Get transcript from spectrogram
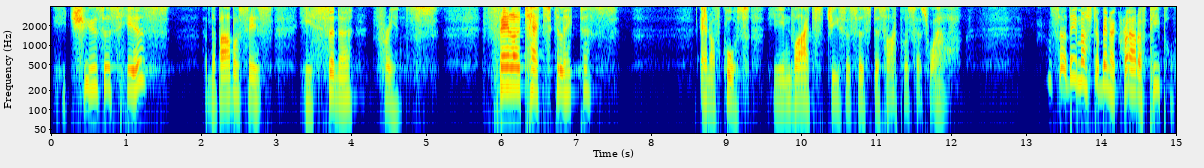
He chooses his, and the Bible says, his sinner friends, fellow tax collectors, and of course, he invites Jesus' disciples as well. So there must have been a crowd of people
